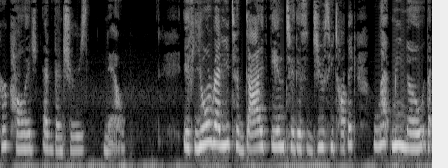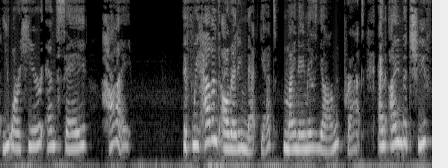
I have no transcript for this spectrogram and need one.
her college adventures now. If you're ready to dive into this juicy topic, let me know that you are here and say hi. If we haven't already met yet, my name is Yong Pratt, and I'm the chief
